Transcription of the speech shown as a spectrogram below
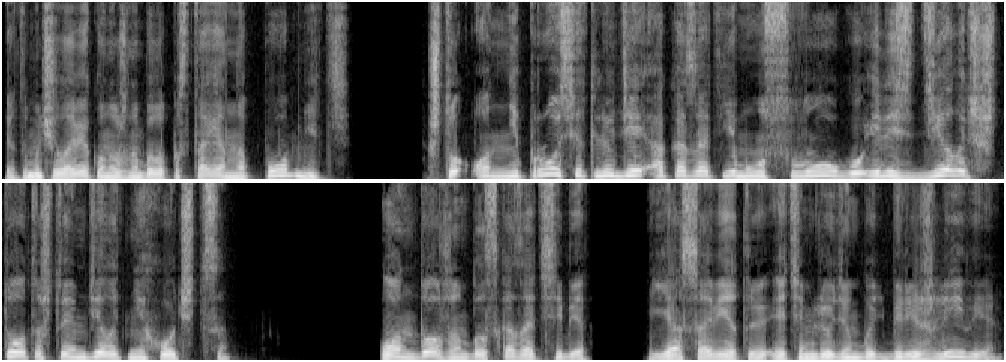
Этому человеку нужно было постоянно помнить, что он не просит людей оказать ему услугу или сделать что-то, что им делать не хочется. Он должен был сказать себе, я советую этим людям быть бережливее,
